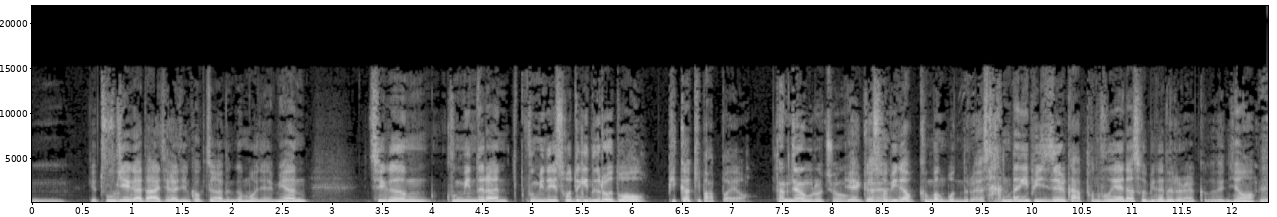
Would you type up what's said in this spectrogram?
음. 두 개가 다 제가 지금 걱정하는 건 뭐냐면 지금 국민들한 국민들이 소득이 늘어도 빚 갚기 바빠요. 당장 그렇죠. 예, 그러니까 네. 소비가 금방 못 늘어요. 상당히 빚을 갚은 후에나 소비가 늘어날 거거든요. 네.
